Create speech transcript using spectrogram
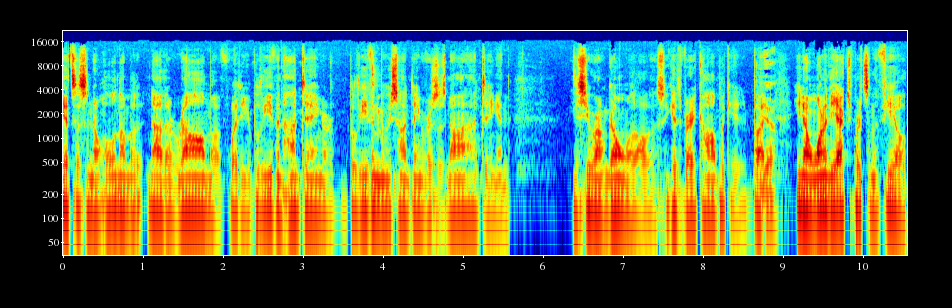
gets us in a whole number, another realm of whether you believe in hunting or believe in moose hunting versus non-hunting, and you see where I'm going with all this. It gets very complicated. But Yeah. you know, one of the experts in the field,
